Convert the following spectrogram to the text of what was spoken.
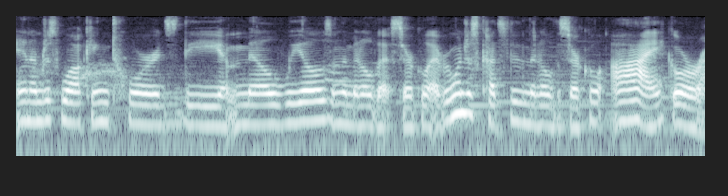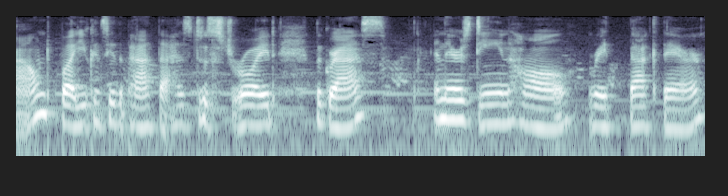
And I'm just walking towards the mill wheels in the middle of that circle. Everyone just cuts through the middle of the circle. I go around, but you can see the path that has destroyed the grass. And there's Dean Hall right back there.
